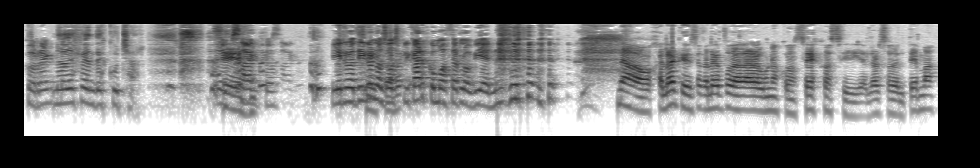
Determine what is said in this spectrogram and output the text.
Correcto. no dejen de escuchar. Exacto. Y Rodrigo nos va a explicar cómo hacerlo bien. No, ojalá que ojalá pueda dar algunos consejos y hablar sobre el tema.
